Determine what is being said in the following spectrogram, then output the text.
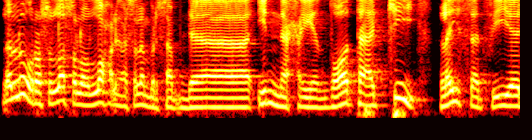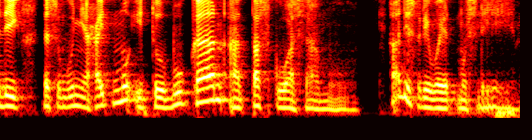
Lalu Rasulullah Shallallahu Alaihi Wasallam bersabda, Inna haidotaki laisat fi yadik. Sesungguhnya haidmu itu bukan atas kuasamu. Hadis riwayat Muslim.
